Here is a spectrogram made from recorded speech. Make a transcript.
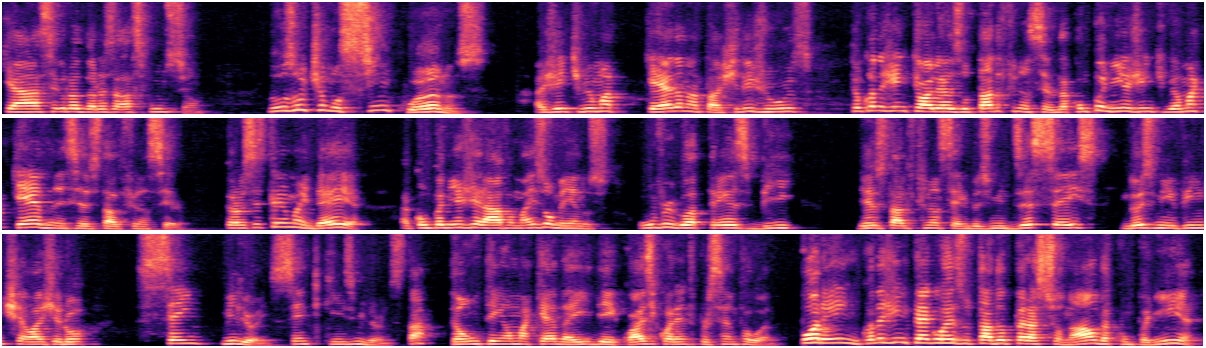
que as seguradoras elas funcionam. Nos últimos cinco anos, a gente viu uma queda na taxa de juros. Então, quando a gente olha o resultado financeiro da companhia, a gente vê uma queda nesse resultado financeiro. Para vocês terem uma ideia, a companhia gerava mais ou menos 1,3 bi resultado financeiro em 2016. Em 2020, ela gerou 100 milhões, 115 milhões, tá? Então tem uma queda aí de quase 40% ao ano. Porém, quando a gente pega o resultado operacional da companhia,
